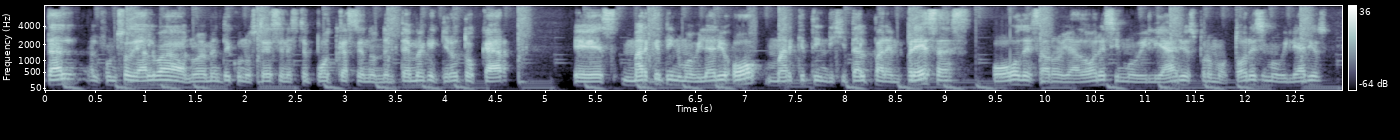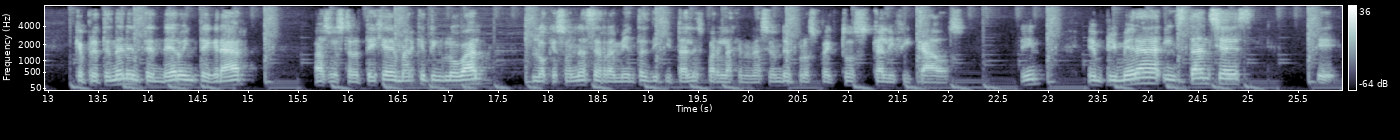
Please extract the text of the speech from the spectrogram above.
tal? Alfonso de Alba nuevamente con ustedes en este podcast en donde el tema que quiero tocar es marketing inmobiliario o marketing digital para empresas o desarrolladores inmobiliarios, promotores inmobiliarios que pretenden entender o integrar a su estrategia de marketing global lo que son las herramientas digitales para la generación de prospectos calificados. En primera instancia es, eh,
